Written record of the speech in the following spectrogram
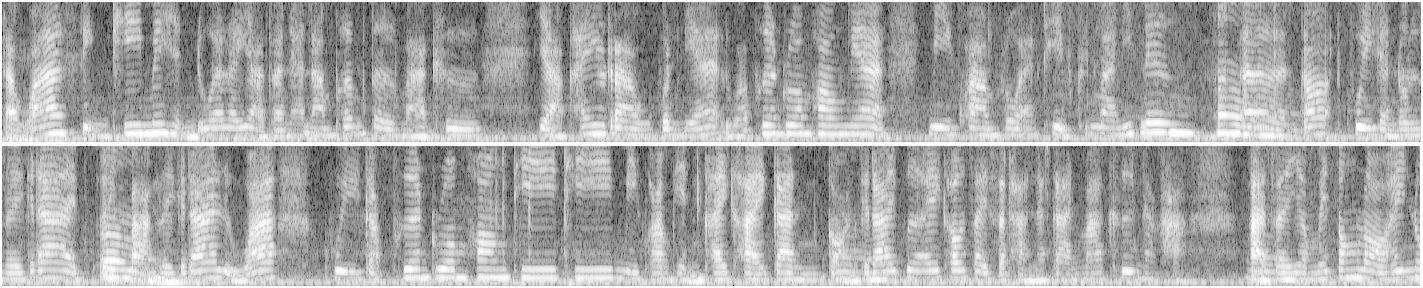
แต่ว่าสิ่งที่ไม่เห็นด้วยและอยากจะแนะนำเพิ่มเติมมาคือ อยากให้เราคนเนี้ยหรือว่าเพื่อนร่วมห้องเนี่ยมีความ proactive ขึ้นมานิดนึงอืมเออก็คุยกับนนท์เลยก็ได้เอ่ยอืมปากเลยก็ได้หรือว่า คุยกับเพื่อนร่วมห้องที่ที่มีความเห็นคล้าย ๆ กันก่อนก็ได้เพื่อให้เข้าใจสถานการณ์มากขึ้นนะคะ อาจจะยังไม่ต้องรอให้น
